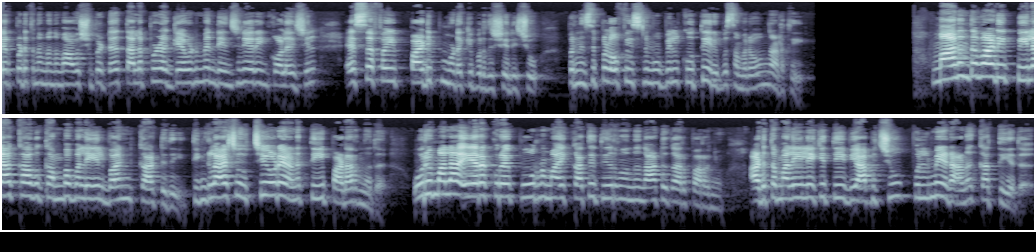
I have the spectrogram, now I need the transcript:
ഏർപ്പെടുത്തണമെന്നും ആവശ്യപ്പെട്ട് തലപ്പുഴ ഗവൺമെന്റ് എഞ്ചിനീയറിംഗ് കോളേജിൽ എസ് എഫ് ഐ പഠിപ്പ് മുടക്കി പ്രതിഷേധിച്ചു. പ്രിൻസിപ്പൽ ഓഫീസിന് മുമ്പിൽ കുത്തിയിരിപ്പ് സമരവും നടത്തി. മാനന്തവാടി പീലാക്കാവ് കമ്പമലയിൽ വൻ കാട്ടുതീ. തിങ്കളാഴ്ച ഉച്ചയോടെയാണ് തീ പടർന്നത്. ഒരു മല ഏറെക്കുറെ പൂർണമായി കത്തിത്തീർന്നെന്ന് നാട്ടുകാർ പറഞ്ഞു. അടുത്ത മലയിലേക്ക് തീ വ്യാപിച്ചു. പുൽമേടാണ് കത്തിയത്.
